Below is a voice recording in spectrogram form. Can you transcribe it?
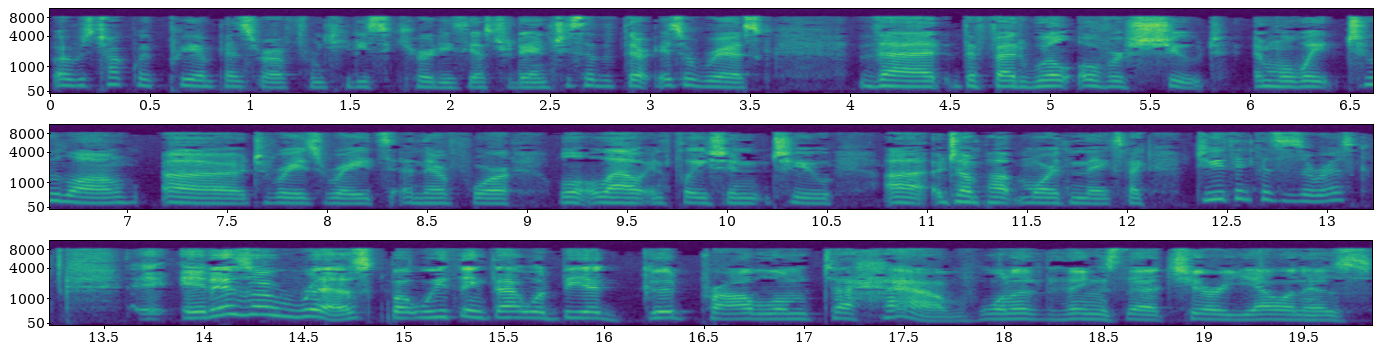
I was talking with Priya Misra from TD Securities yesterday, and she said that there is a risk that the Fed will overshoot and will wait too long uh, to raise rates and therefore will allow inflation to uh, jump up more than they expect. Do you think this is a risk? It is a risk, but we think that would be a good problem to have. One of the things that Chair Yellen has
